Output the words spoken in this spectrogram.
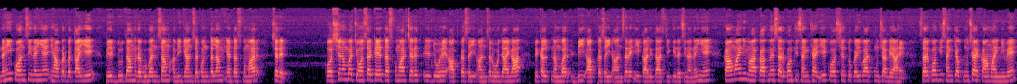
नहीं कौन सी नहीं है? यहाँ पर बताइए। मेघदूतम, रघुवंशम, अभिज्ञान शकुंतलम या दस कुमार चरित। क्वेश्चन नंबर चौंसठ है। दस कुमार चरित, ये जो है आपका सही आंसर हो जाएगा। विकल्प नंबर डी आपका सही आंसर है। ये कालिदास जी की रचना नहीं है। कामायनी महाकाव्य में सर्गों की संख्या, ये क्वेश्चन तो कई बार पूछा गया है। सर्गों की संख्या पूछा है कामायनी में।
